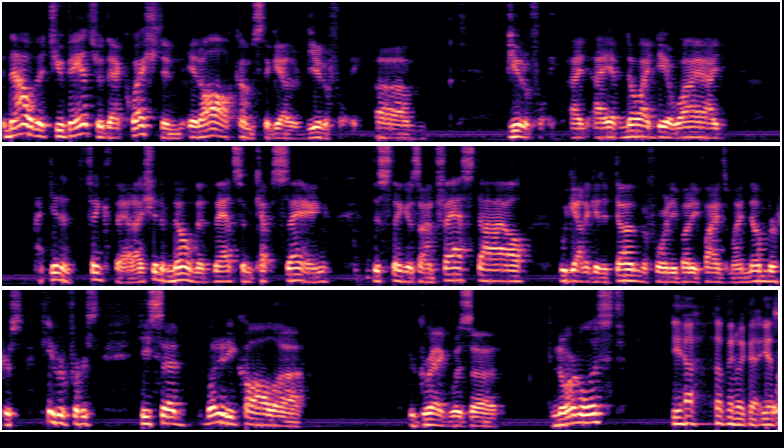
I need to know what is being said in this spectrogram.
now that you've answered that question, it all comes together beautifully. Um, beautifully. I, I have no idea why I. I didn't think that. I should have known that Matsson kept saying this thing is on fast dial. We got to get it done before anybody finds my numbers. He refers. He said, "What did he call uh, Greg? Was a normalist? Yeah, something like that. Yes.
